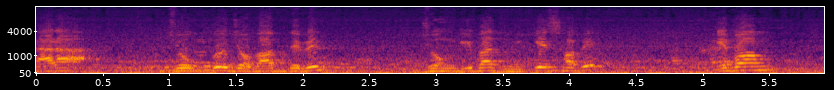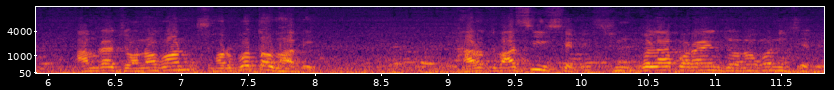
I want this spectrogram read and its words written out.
তারা যোগ্য জবাব দেবেন, জঙ্গিবাদ নিকেশ হবে এবং আমরা জনগণ সর্বতভাবে ভারতবাসী হিসেবে, শৃঙ্খলাপরায়ণ জনগণ হিসেবে,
